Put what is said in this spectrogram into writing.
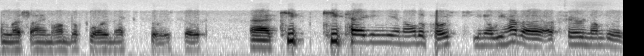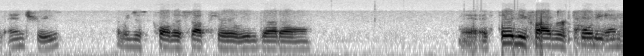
unless I'm on the floor next to her. So uh, keep keep tagging me in all the posts. You know, we have a, a fair number of entries. Let me just pull this up here. We've got a. Uh, 35 or 40 entries.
